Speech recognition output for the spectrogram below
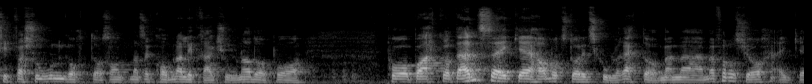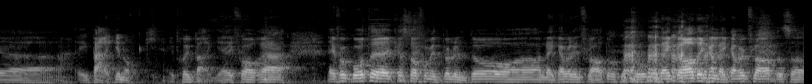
situasjonen godt, og sånt, men så kom det litt reaksjoner da på på, på akkurat den, så jeg eh, har måttet stå litt skolerett, da. Men eh, vi får nå se. Jeg, uh, jeg berger nok. Jeg tror jeg berger. Jeg får, uh, jeg får gå til Kristoffer Midtbø Lunde og legge meg litt flat på kontoret. I den grad jeg kan legge meg flat, så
